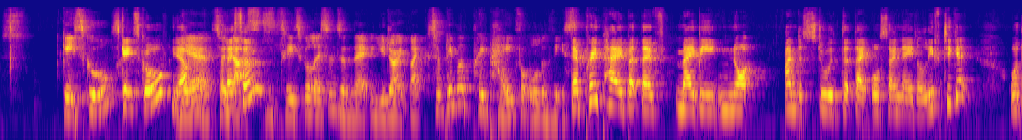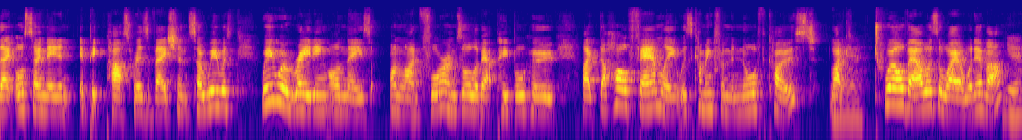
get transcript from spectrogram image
Ski school. ski school, yep, Yeah, so lessons. that's ski school lessons, and that you don't like. So people have prepaid for all of this. They're prepaid, but they've maybe not understood that they also need a lift ticket or they also need an Epic Pass reservation. So we were we were reading on these online forums all about people who like the whole family was coming from the north coast, like Yeah. 12 hours away or whatever, Yeah.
